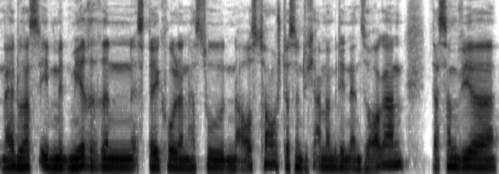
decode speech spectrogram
Naja, du hast eben mit mehreren Stakeholdern hast du einen Austausch. Das natürlich einmal mit den Entsorgern. Das haben wir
